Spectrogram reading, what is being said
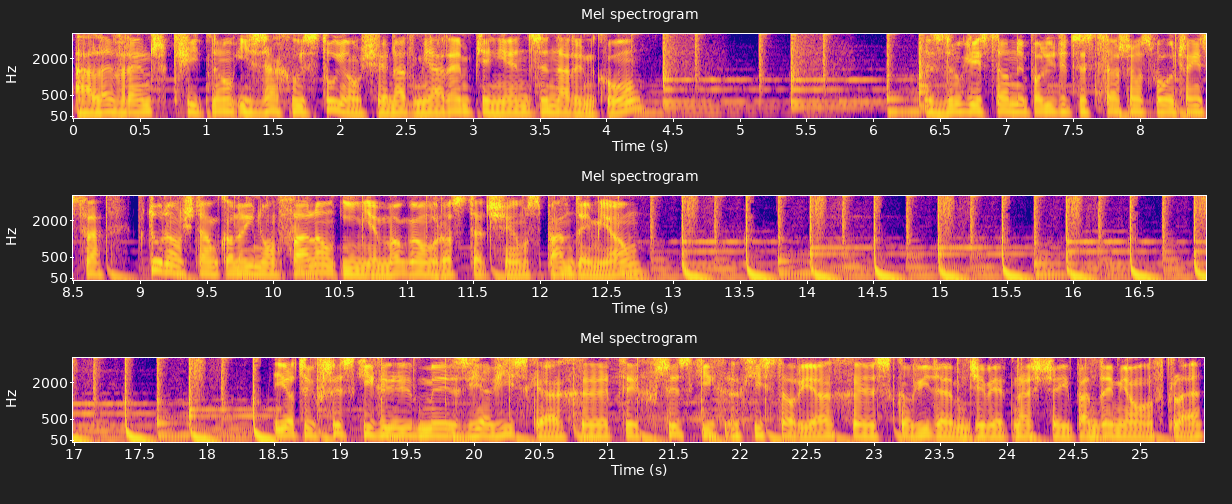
ale wręcz kwitną i zachwystują się nadmiarem pieniędzy na rynku. Z drugiej strony politycy straszą społeczeństwa którąś tam kolejną falą i nie mogą rozstać się z pandemią. I o tych wszystkich y, zjawiskach, y, tych wszystkich historiach y, z COVID-19 i pandemią w tle,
